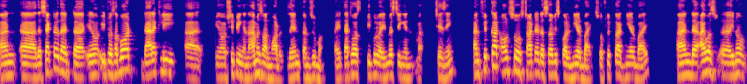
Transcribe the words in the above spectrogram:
and uh, the sector that uh, you know it was about directly uh, you know shipping an Amazon model to the end consumer, right? That was people were investing in chasing. And Flipkart also started a service called Nearby. So Flipkart Nearby and uh, i was uh, you know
